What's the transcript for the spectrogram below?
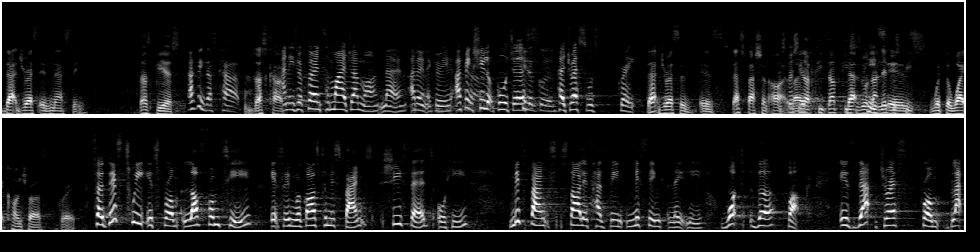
that dress is nasty. That's BS. I think that's cap. That's cap. And he's referring to Maya Jama. No, I don't agree. I think she looked gorgeous. She looked good. Her dress was great. That dress is, is that's fashion art. Especially like, that piece, that piece as well, that necklace is, piece. with the white contrast. Great. So this tweet is from Love from T. It's in regards to Miss Banks. She said, or he, Miss Banks' stylist has been missing lately. What the fuck? Is that dress from Black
